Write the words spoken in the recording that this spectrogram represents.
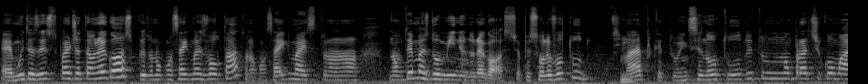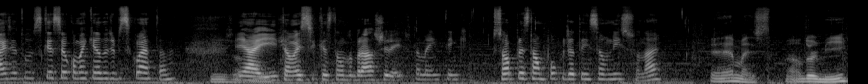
É, muitas vezes tu perde até o negócio, porque tu não consegue mais voltar, tu não consegue mais. Tu não, não, tem mais domínio do negócio. A pessoa levou tudo, Sim. né? Porque tu ensinou tudo e tu não praticou mais e tu esqueceu como é que anda de bicicleta, né? Exatamente. E aí, então, essa questão do braço direito também tem que só prestar um pouco de atenção nisso, né? É, mas dormir,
